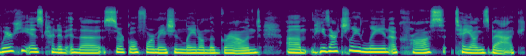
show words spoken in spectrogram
where he is kind of in the circle formation laying on the ground. Um, he's actually laying across Taehyung's back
